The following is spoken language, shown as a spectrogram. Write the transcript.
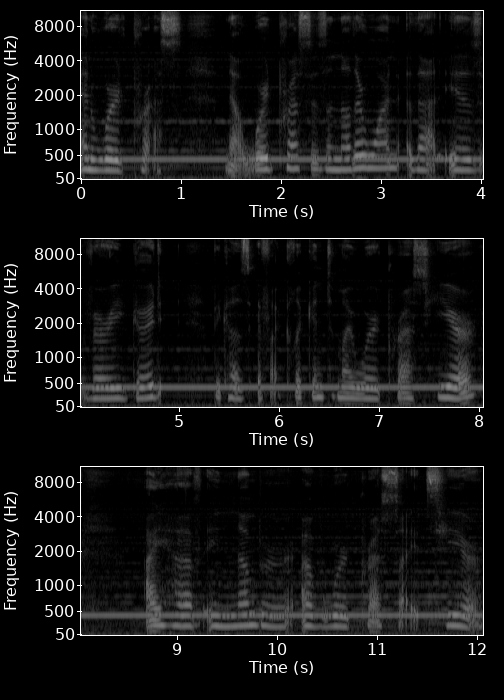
and WordPress. Now, WordPress is another one that is very good because if I click into my WordPress here, I have a number of WordPress sites here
